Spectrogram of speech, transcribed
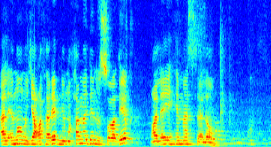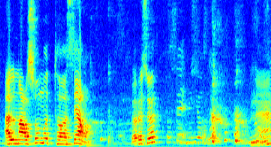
الإمام جعفر بن محمد الصادق عليهما السلام المعصوم التاسع؟ نه.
